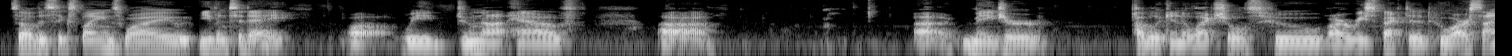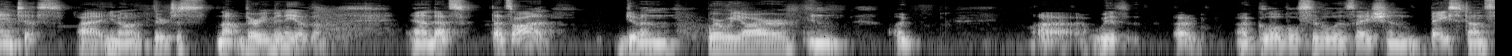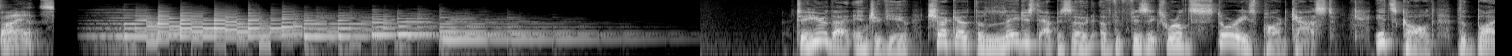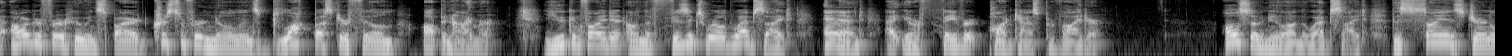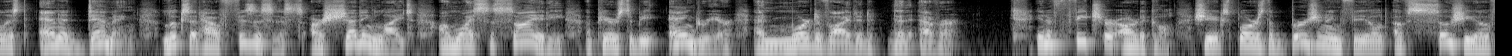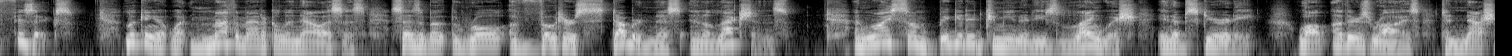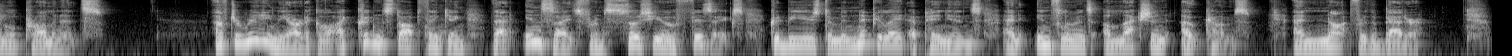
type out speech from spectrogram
so this explains why even today uh, we do not have uh, uh, major public intellectuals who are respected, who are scientists. Uh, you know, there are just not very many of them, and that's that's odd, given where we are in a, uh, with a, a global civilization based on science. To hear that interview, check out the latest episode of the Physics World Stories podcast. It's called The Biographer Who Inspired Christopher Nolan's blockbuster film Oppenheimer. You can find it on the Physics World website and at your favorite podcast provider. Also new on the website, the science journalist Anna Demming looks at how physicists are shedding light on why society appears to be angrier and more divided than ever. In a feature article, she explores the burgeoning field of sociophysics, looking at what mathematical analysis says about the role of voter stubbornness in elections and why some bigoted communities languish in obscurity, while others rise to national prominence. After reading the article, I couldn't stop thinking that insights from sociophysics could be used to manipulate opinions and influence election outcomes, and not for the better.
